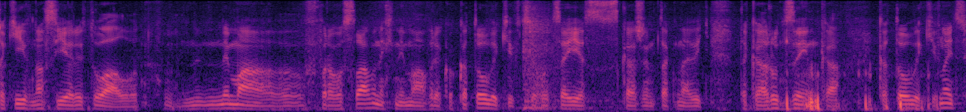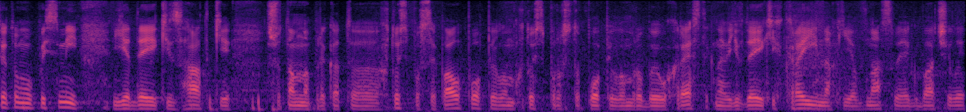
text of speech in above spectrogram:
Такий в нас є ритуал. От, нема в православних, нема в греко-католиків цього. Це є, скажімо так, навіть така родзинка католиків. Навіть в Святому Письмі є деякі згадки, що там, наприклад, е, хтось посипав попілом, хтось просто попілом робив хрестик. Навіть в деяких країнах є в нас, ви як бачили,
